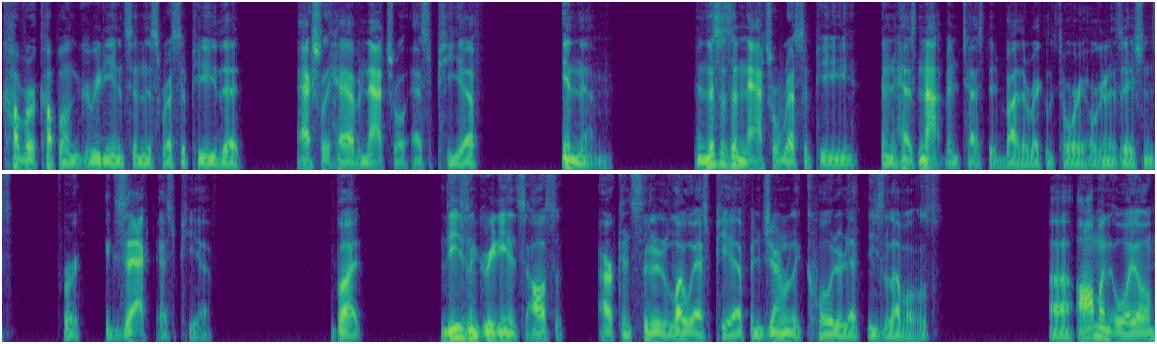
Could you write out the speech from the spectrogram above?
cover a couple ingredients in this recipe that actually have natural SPF in them. And this is a natural recipe and it has not been tested by the regulatory organizations for exact SPF. But these ingredients also are considered low SPF and generally quoted at these levels. Uh, almond oil,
